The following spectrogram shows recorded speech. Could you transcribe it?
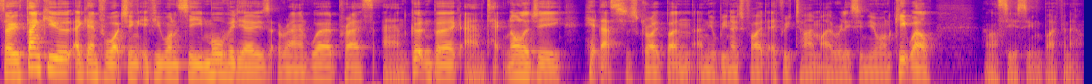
So thank you again for watching. If you want to see more videos around WordPress and Gutenberg and technology, hit that subscribe button and you'll be notified every time I release a new one. Keep well, and I'll see you soon. Bye for now.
